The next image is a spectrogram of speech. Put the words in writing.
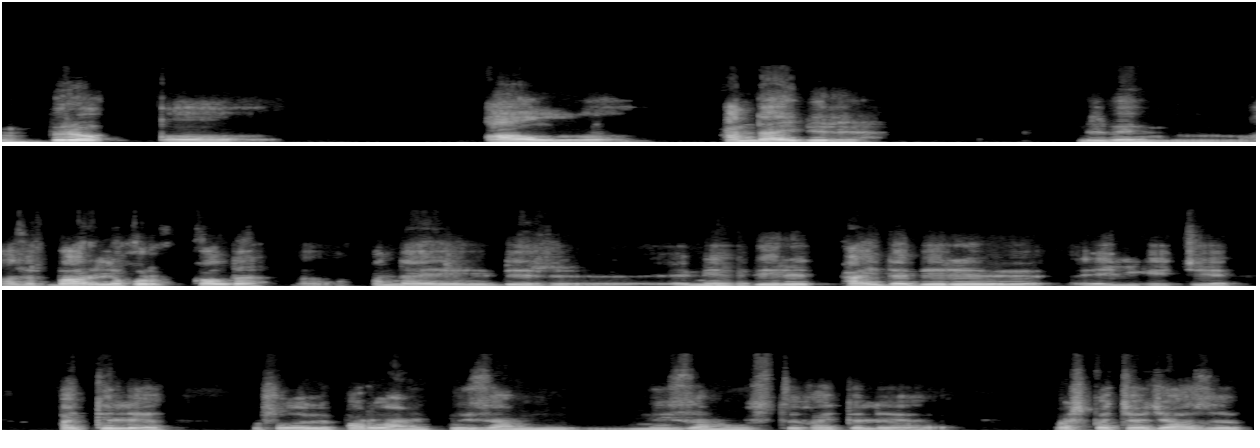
бирок ал кандай бир билбейм азыр баары эле коркуп калды. Кандай бир эме берет пайда береби элге же кайта эле ошол эле парламент мыйзам мыйзамыбызды кайта эле башкача жазып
